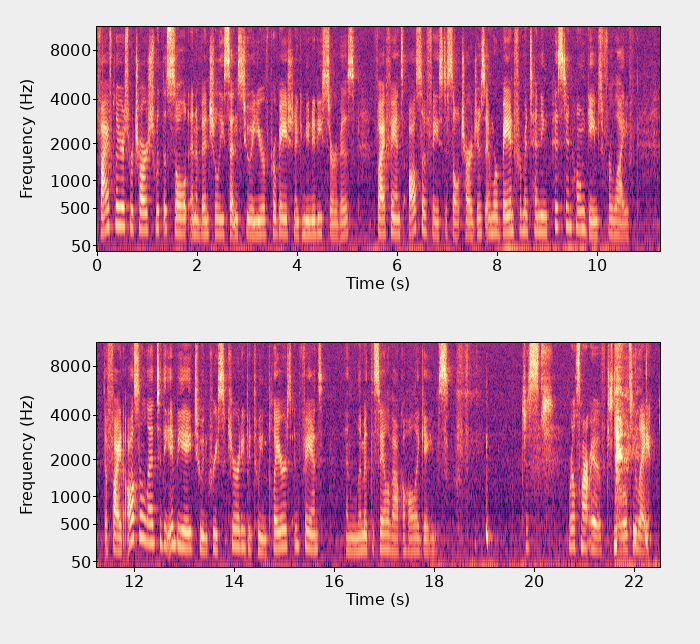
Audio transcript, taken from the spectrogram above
Five players were charged with assault and eventually sentenced to a year of probation and community service. Five fans also faced assault charges and were banned from attending Piston home games for life. The fight also led to the NBA to increase security between players and fans and limit the sale of alcohol at games. Just real smart move. Just a little too late.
